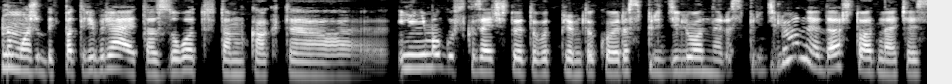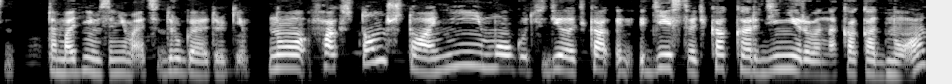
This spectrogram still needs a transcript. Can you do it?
ну, может быть, потребляет азот там как-то. Я не могу сказать, что это вот прям такое распределенное, распределенное, да, что одна часть там одним занимается, другая другим. Но факт в том, что они могут сделать как, действовать как координированно, как одно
